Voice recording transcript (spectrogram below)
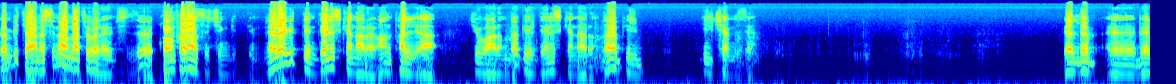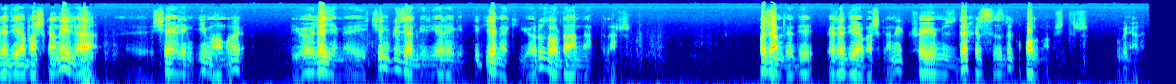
Ben bir tanesini anlatıvereyim size. Konferans için gittim. Nereye gittim? Deniz kenarı, Antalya civarında bir deniz kenarında bir ilçemize. Belde e, belediye başkanıyla e, şehrin imamı bir öğle yemeği için güzel bir yere gittik. Yemek yiyoruz. Orada anlattılar. Hocam dedi belediye başkanı köyümüzde hırsızlık olmamıştır bugüne kadar.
